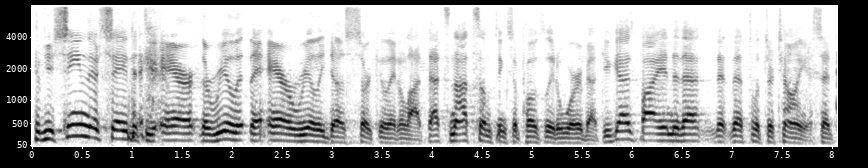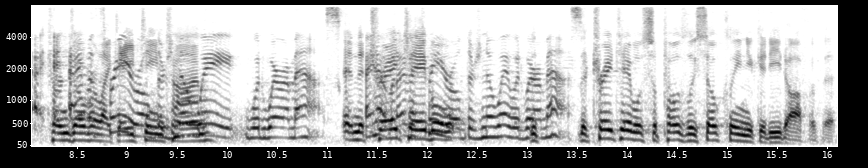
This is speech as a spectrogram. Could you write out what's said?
Have you seen them say that the air, the real, the air really does circulate a lot? That's not something supposedly to worry about. Do you guys buy into that? that that's what they're telling us. It I- turns I have over like three-year-old, 18 there's times. no way would wear a mask. And the I tray I have a table- there's no way would wear a mask. The tray table is supposedly so clean you could eat off of it.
